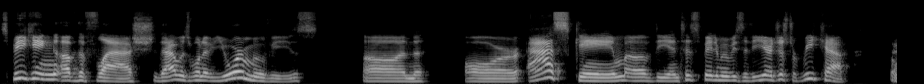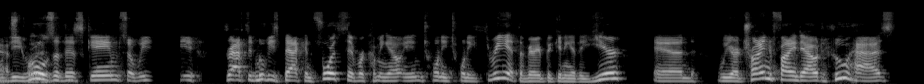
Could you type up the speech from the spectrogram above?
speaking of the Flash, that was one of your movies on our ass game of the anticipated movies of the year. Just to recap, the rules of this game. So we drafted movies back and forth that were coming out in 2023 at the very beginning of the year. And we are trying to find out who has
